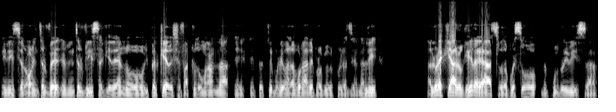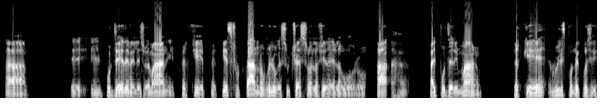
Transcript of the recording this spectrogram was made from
inizia no, l'intervista chiedendo il perché avesse fatto domanda e, e perché voleva lavorare proprio per quell'azienda lì. Allora è chiaro che il ragazzo da questo punto di vista ha eh, il potere nelle sue mani. Perché? Perché sfruttando quello che è successo alla fiera del lavoro ha, ha il potere in mano. Perché lui risponde così:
